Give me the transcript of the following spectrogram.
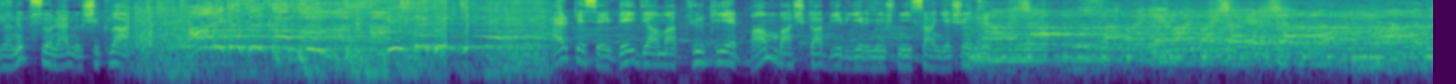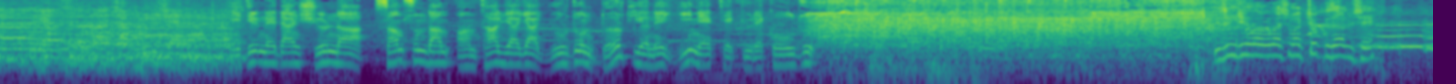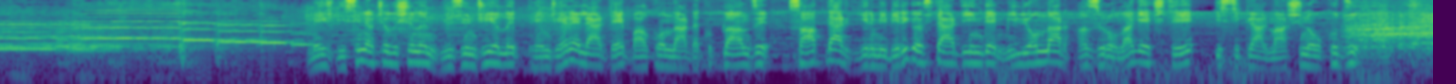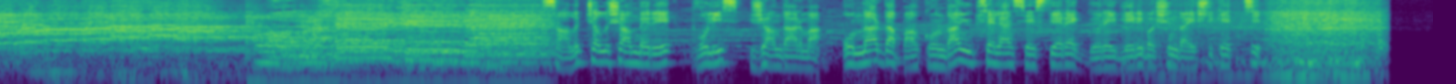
yanıp sönen ışıklar. Harikasın Samsun. İşte Türkiye. Herkes evdeydi ama Türkiye bambaşka bir 23 Nisan yaşadı. Edirne'den Şırnağa, Samsun'dan Antalya'ya yurdun dört yanı yine tek yürek oldu. 100. yıla ulaşmak çok güzel bir şey. Meclisin açılışının 100. yılı pencerelerde, balkonlarda kutlandı. Saatler 21'i gösterdiğinde milyonlar hazır ola geçti, İstiklal Marşı'nı okudu. Sağlık çalışanları, polis, jandarma. Onlar da balkondan yükselen seslere görevleri başında eşlik etti.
